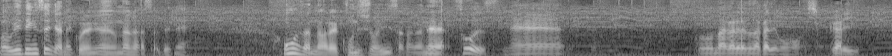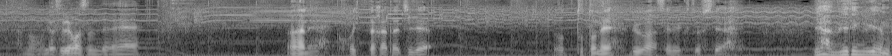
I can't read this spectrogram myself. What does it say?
まあ、ウェディングするにはねこれぐらいの長さでね。オンさんのあれコンディションいい魚ね。いそうですね。この流れの中でもしっかりあの寄せれますんでね。まあねこういった形でロッドとねルアーセレクトして。いやウェディングゲーム。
